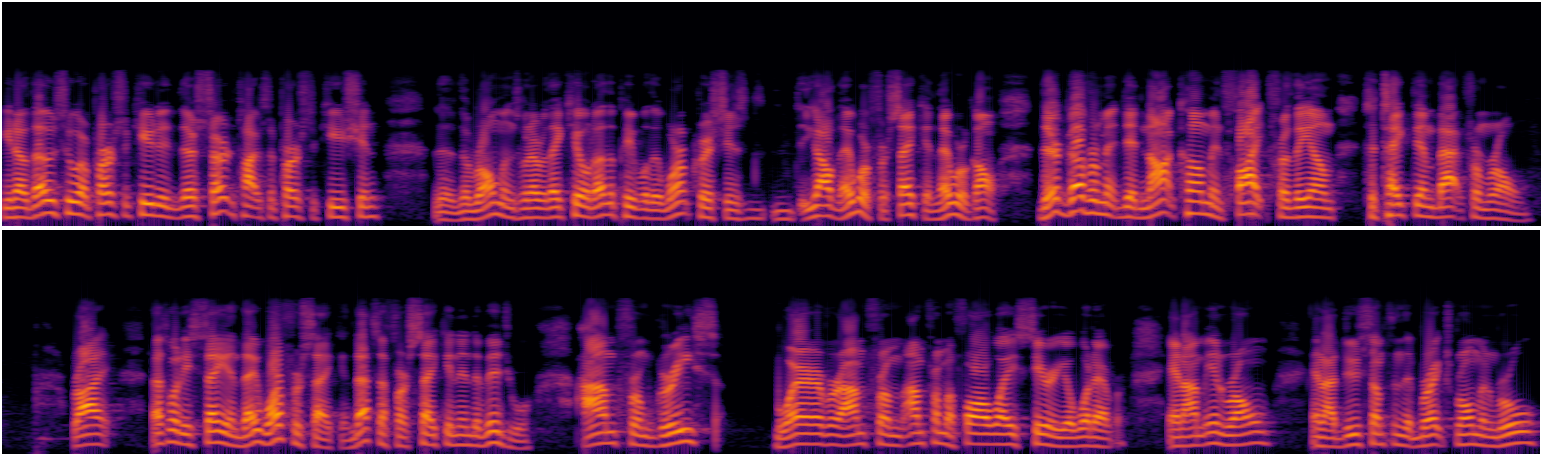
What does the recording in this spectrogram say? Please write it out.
You know, those who are persecuted, there's certain types of persecution. The, the Romans, whenever they killed other people that weren't Christians, y'all, they were forsaken. They were gone. Their government did not come and fight for them to take them back from Rome. Right? That's what he's saying. They were forsaken. That's a forsaken individual. I'm from Greece, wherever. I'm from I'm from a faraway Syria, whatever. And I'm in Rome and I do something that breaks Roman rule.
